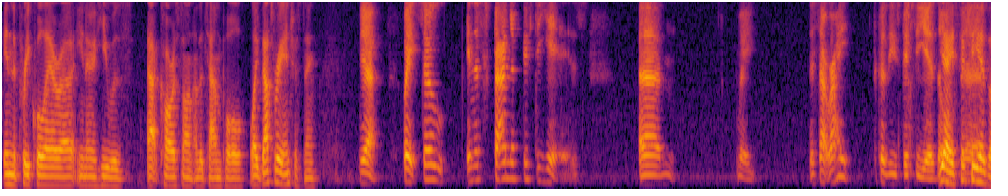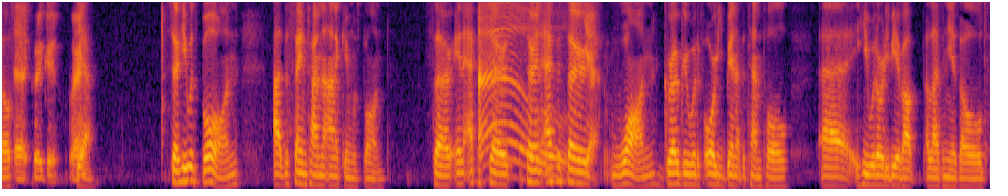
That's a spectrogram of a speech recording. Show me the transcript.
in the prequel era. You know, he was at Coruscant at the temple. Like that's very interesting. yeah. Wait, so in the span of fifty years, um, wait, is that right? Because he's fifty years old. Yeah, he's 50 uh, years old. Uh, Grogu, right? Yeah. So he was born at the same time that Anakin was born. So in episode, so in Oh, episode yeah. one, Grogu would have already been at the temple. Uh, he would already be about eleven years old.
